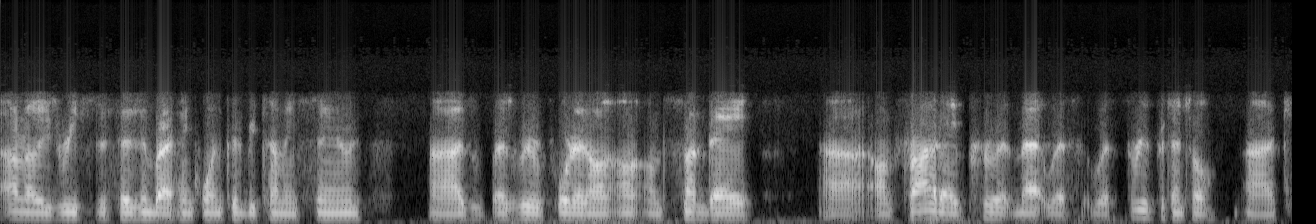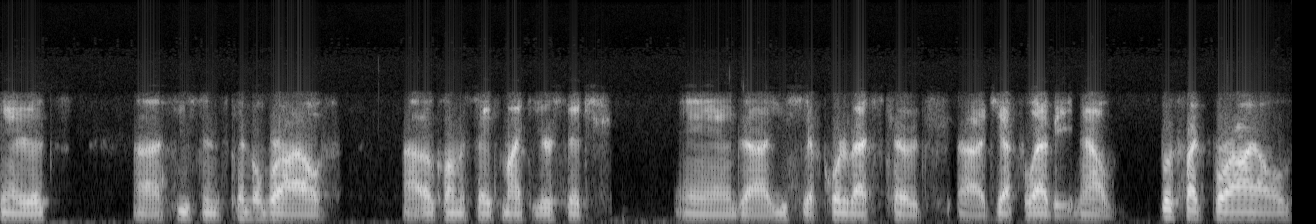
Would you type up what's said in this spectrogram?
I don't know he's reached a decision, but I think one could be coming soon. Uh, as, as we reported on on, on Sunday, uh, on Friday, Pruitt met with with three potential uh, candidates: uh, Houston's Kendall Briles, uh, Oklahoma State's Mike Yurcich, and uh, UCF quarterbacks coach uh, Jeff Lebby. Now, looks like Briles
